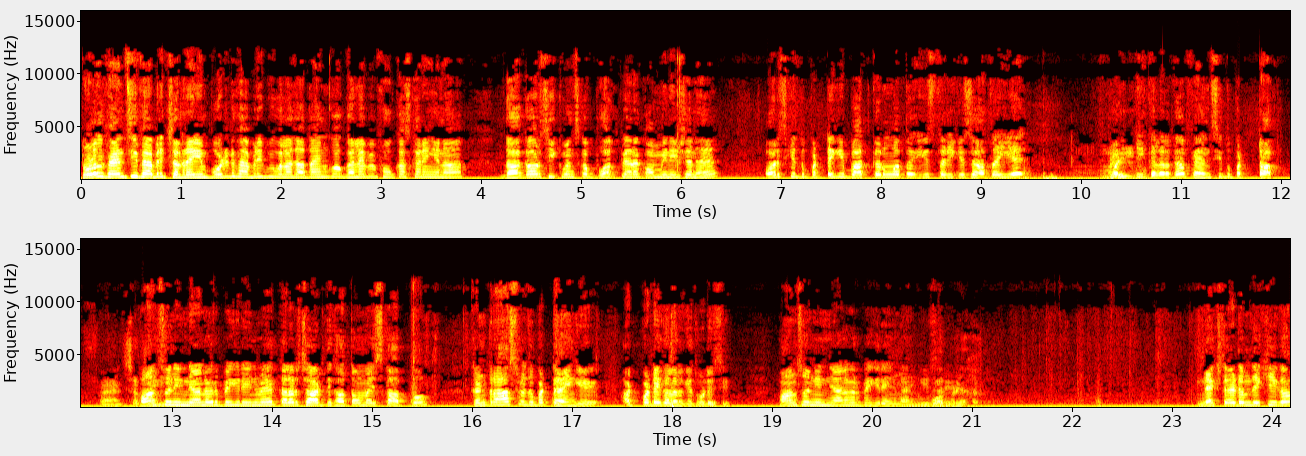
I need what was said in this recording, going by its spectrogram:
टोटल फैंसी फैब्रिक चल रहा है इंपोर्टेड फैब्रिक भी बोला जाता है इनको। गले पे फोकस करेंगे ना धागा और सीक्वेंस का बहुत प्यारा कॉम्बिनेशन है। और इसके दुपट्टे की बात करूँगा तो इस तरीके से आता है ये मल्टी कलर का फैंसी दुपट्टा। पाँच सौ निन्यानवे रुपए की रेंज में कलर चार्ट दिखाता हूँ मैं इसका आपको। कंट्रास्ट में दुपट्टे आएँगे अटपटे कलर के थोड़े से। पाँच सौ निन्यानवे रुपए की रेंज में आएँगे नेक्स्ट आइटम देखिएगा।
